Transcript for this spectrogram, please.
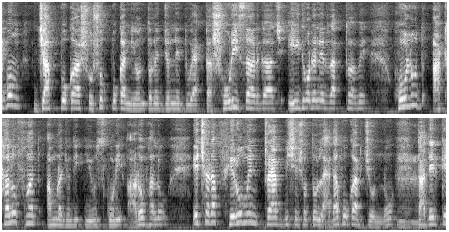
এবং জাপ পোকা শোষক পোকা নিয়ন্ত্রণের জন্য দু একটা সরিষার গাছ এই ধরনের রাখতে হবে। হলুদ আঠালো ফাঁদ আমরা যদি ইউজ করি আরও ভালো। এছাড়া ফেরোমেন ট্র্যাপ বিশেষত ল্যাদা পোকার জন্য তাদেরকে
